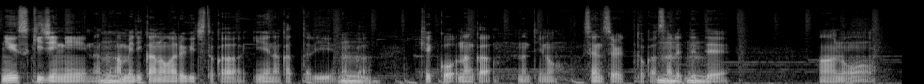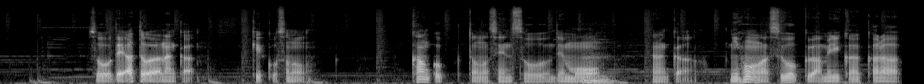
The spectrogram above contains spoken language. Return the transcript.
ニュース記事になんうん。かアメリカの悪口とか言えなかったり、なんか結構なんかなんていうのセンサーとかされてて、あのそう。であとはなんか結構その韓国との戦争でも、うん。なんか日本はすごくアメリカから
